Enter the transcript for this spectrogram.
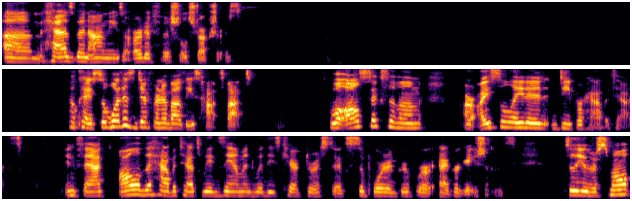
um, has been on these artificial structures. Okay, so what is different about these hotspots? Well, all six of them are isolated, deeper habitats. In fact, all of the habitats we examined with these characteristics supported grouper aggregations. So these are small,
